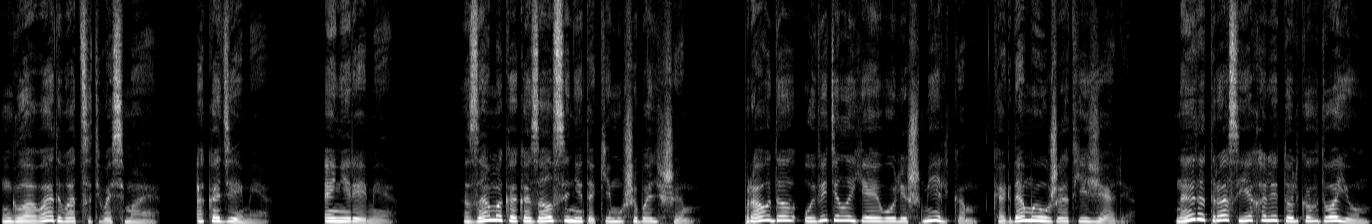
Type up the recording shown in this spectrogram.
Глава 28. Академия. Энеремия. Замок оказался не таким уж и большим. Правда, увидела я его лишь мельком, когда мы уже отъезжали. На этот раз ехали только вдвоем,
